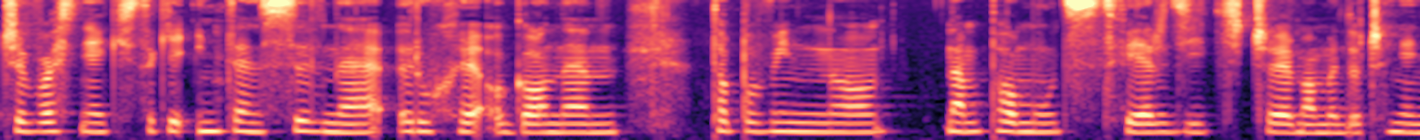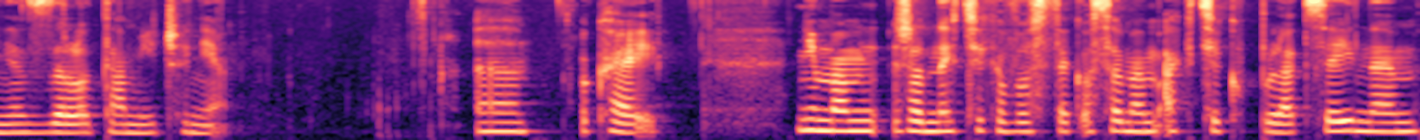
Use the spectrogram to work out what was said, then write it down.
czy właśnie jakieś takie intensywne ruchy ogonem, to powinno nam pomóc stwierdzić, czy mamy do czynienia z zalotami, czy nie. E, Okej, okay. nie mam żadnych ciekawostek o samym akcie kopulacyjnym.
